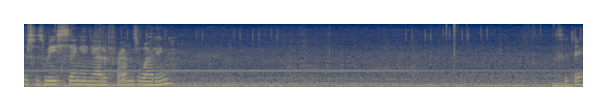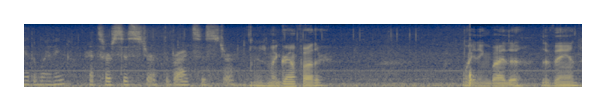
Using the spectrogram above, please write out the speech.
This is me singing at a friend's wedding. It's the day of the wedding. That's her sister, the bride's sister. There's my grandfather waiting by the, the van.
